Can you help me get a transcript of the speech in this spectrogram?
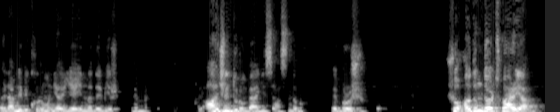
önemli bir kurumun yayınladığı bir e, acil durum belgesi aslında bu, e, broşür. Şu adım dört var ya,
